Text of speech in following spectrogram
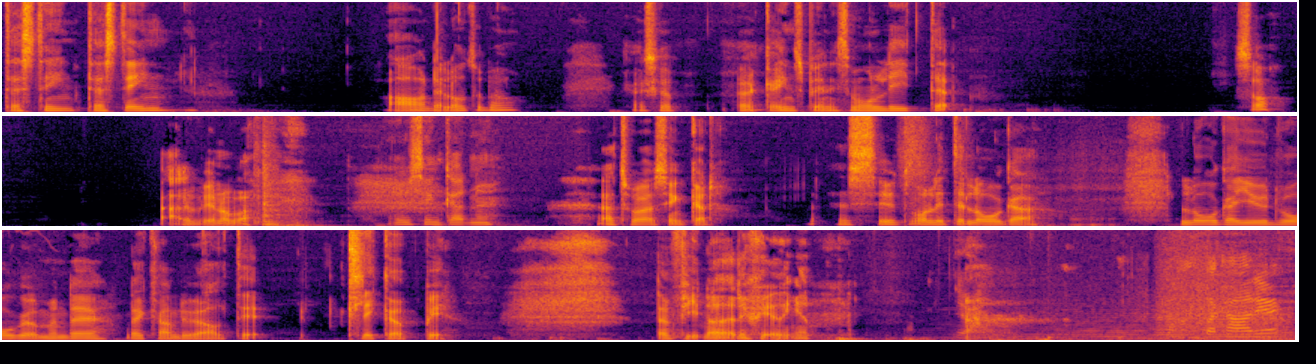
Testing, testing. Ja, det låter bra. Jag ska öka inspelningsnivån lite. Så. Ja, det blir nog bra. Är du synkad nu? Jag tror jag är synkad. Det ser ut att vara lite låga, låga ljudvågor, men det, det kan du alltid klicka upp i den fina redigeringen. Ja. Sakari.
